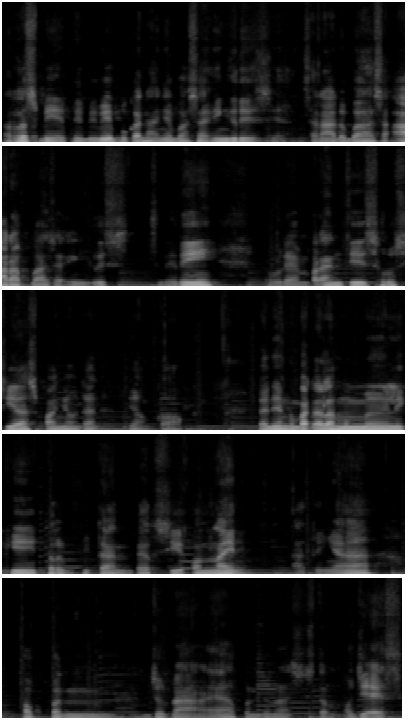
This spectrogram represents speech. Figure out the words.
resmi PBB bukan hanya bahasa Inggris ya. Sana ada bahasa Arab, bahasa Inggris sendiri, kemudian Perancis, Rusia, Spanyol dan Tiongkok. Dan yang keempat adalah memiliki terbitan versi online, artinya open journal ya, open journal system OJS.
